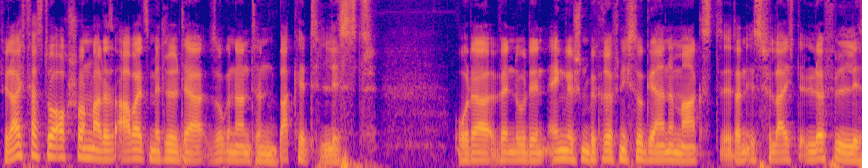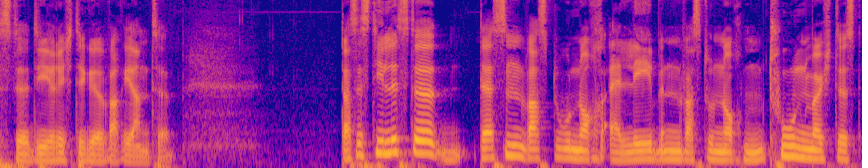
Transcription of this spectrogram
Vielleicht hast du auch schon mal das Arbeitsmittel der sogenannten Bucket List. Oder wenn du den englischen Begriff nicht so gerne magst, dann ist vielleicht Löffelliste die richtige Variante. Das ist die Liste dessen, was du noch erleben, was du noch tun möchtest,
